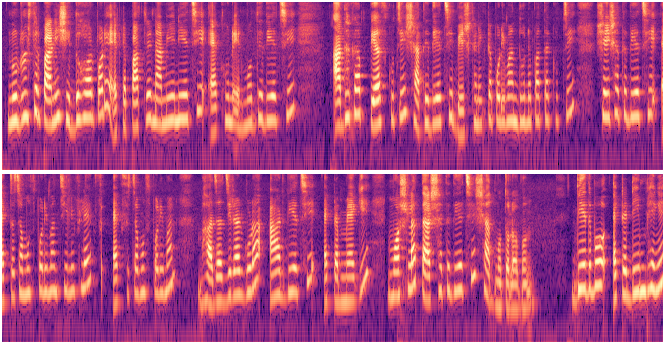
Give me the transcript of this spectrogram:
নুডলসের পানি সিদ্ধ হওয়ার পরে একটা পাত্রে নামিয়ে নিয়েছি। এখন এর মধ্যে দিয়েছি আধা কাপ পেঁয়াজ কুচি, সাথে দিয়েছি বেশ খানিকটা পরিমাণ ধনে পাতা কুচি, সেই সাথে দিয়েছি এক চা চামচ পরিমাণ চিলি ফ্লেক্স, এক চা চামচ পরিমাণ ভাজা জিরার গুঁড়া, আর দিয়েছি একটা ম্যাগি মশলা, তার সাথে দিয়েছি স্বাদ মতো লবণ। দিয়ে দেবো একটা ডিম ভেঙে,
